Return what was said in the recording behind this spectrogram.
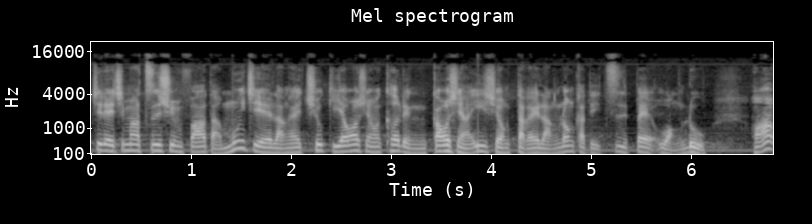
即个即马资讯发达，每一个人的手机啊，我想可能九成以上，逐个人拢家己自备网络，吼，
